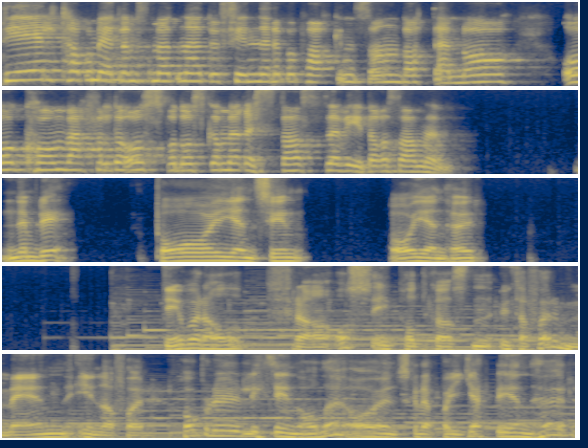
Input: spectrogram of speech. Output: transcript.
delta på medlemsmøtene. Du finner det på parkinson.no. Og kom i hvert fall til oss, for da skal vi ristes videre sammen. Nemlig. På gjensyn og gjenhør. Det var alt fra oss i podkasten Utafor, men innafor. Håper du likte innholdet og ønsker deg på hjertelig gjenhør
